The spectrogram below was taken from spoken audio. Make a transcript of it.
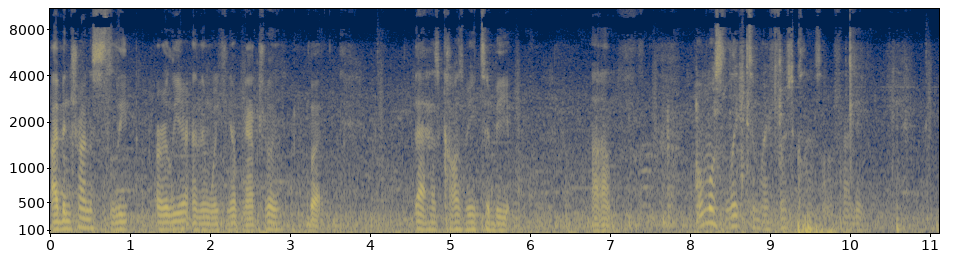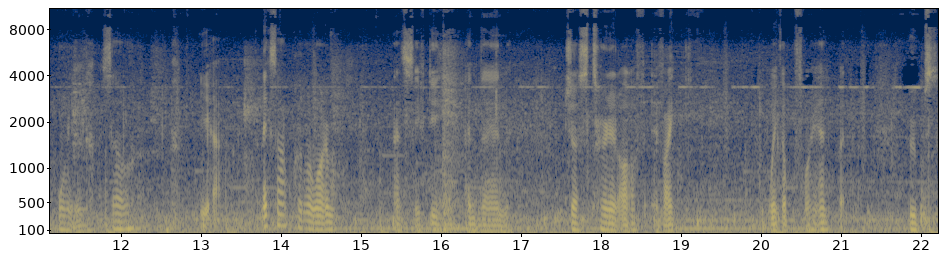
I've been trying to sleep earlier and then waking up naturally, but that has caused me to be um, almost late to my first class on a Friday morning. So yeah, next time I'll put an alarm at safety and then just turn it off if I wake up beforehand, but oops.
